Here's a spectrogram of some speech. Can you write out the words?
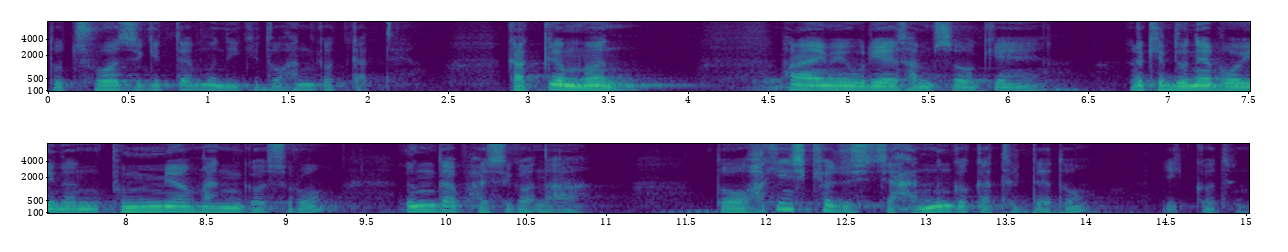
또 주어지기 때문이기도 한 것 같아요. 가끔은 하나님이 우리의 삶 속에 이렇게 눈에 보이는 분명한 것으로 응답하시거나 또 확인시켜 주시지 않는 것 같을 때도 있거든요.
